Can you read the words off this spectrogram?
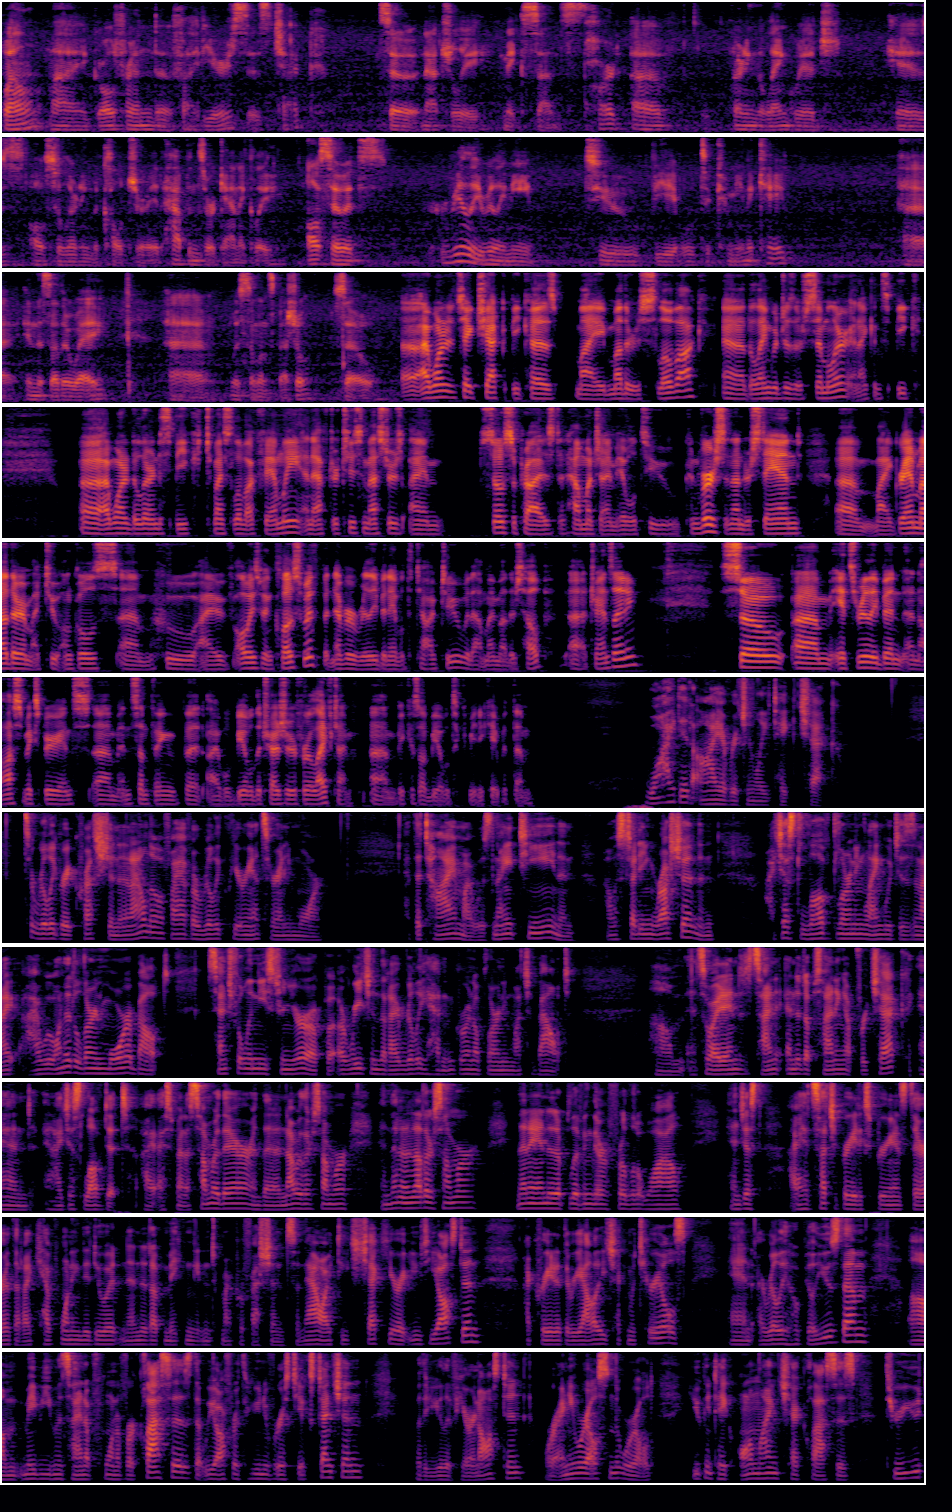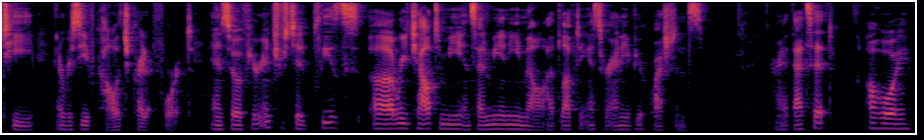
Well, my girlfriend of five years is Czech, so it naturally makes sense. Part of learning the language is also learning the culture. It happens organically. Also, it's really, really neat to be able to communicate uh, in this other way uh, with someone special. So uh, I wanted to take Czech because my mother is Slovak. Uh, the languages are similar, and I can speak uh, I wanted to learn to speak to my Slovak family, and after two semesters, I am so surprised at how much I'm able to converse and understand um, my grandmother and my two uncles, um, who I've always been close with, but never really been able to talk to without my mother's help uh, translating. So um, it's really been an awesome experience um, and something that I will be able to treasure for a lifetime um, because I'll be able to communicate with them. Why did I originally take Czech? It's a really great question, and I don't know if I have a really clear answer anymore. At the time, I was 19 and I was studying Russian, and I just loved learning languages, and I, I wanted to learn more about Central and Eastern Europe, a region that I really hadn't grown up learning much about. Um, and so I ended, sign, ended up signing up for Czech, and, and I just loved it. I, I spent a summer there, and then another summer, and then another summer, and then I ended up living there for a little while, and just I had such a great experience there that I kept wanting to do it and ended up making it into my profession. So now I teach Czech here at UT Austin. I created the Reality Czech materials and I really hope you'll use them. Um, maybe even sign up for one of our classes that we offer through University Extension. Whether you live here in Austin or anywhere else in the world, you can take online Czech classes through UT and receive college credit for it. And so if you're interested, please uh, reach out to me and send me an email. I'd love to answer any of your questions. All right, that's it. Ahoy.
